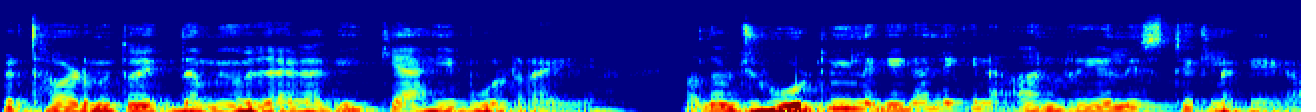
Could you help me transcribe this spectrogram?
फिर थर्ड में तो एकदम ही हो जाएगा कि क्या ही बोल रहा है ये। मतलब झूठ नहीं लगेगा, लेकिन अनरियलिस्टिक लगेगा।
